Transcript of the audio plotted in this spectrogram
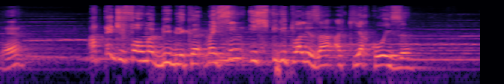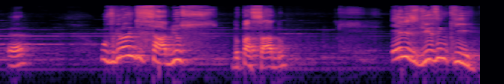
Né? Até de forma bíblica, mas sem espiritualizar aqui a coisa. É. Os grandes sábios do passado, eles dizem que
